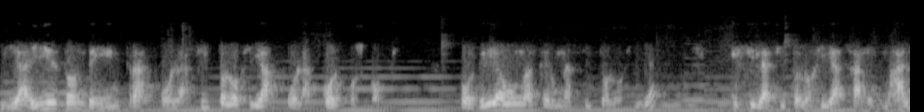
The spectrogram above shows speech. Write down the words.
Y ahí es donde entra o la citología o la colposcopia. Podría uno hacer una citología y si la citología sale mal,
